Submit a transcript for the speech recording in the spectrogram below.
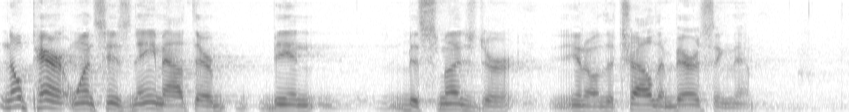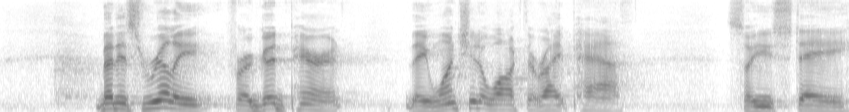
no parent wants his name out there being besmudged or, you know, the child embarrassing them. But it's really, for a good parent, they want you to walk the right path so you stay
